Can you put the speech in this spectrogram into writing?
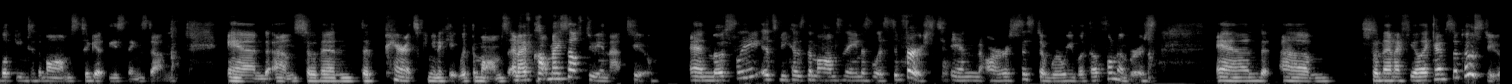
looking to the moms to get these things done. And um, so then the parents communicate with the moms. And i've caught myself doing that too. And mostly it's because the mom's name is listed first in our system where we look up phone numbers. And um, so then i feel like i'm supposed to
